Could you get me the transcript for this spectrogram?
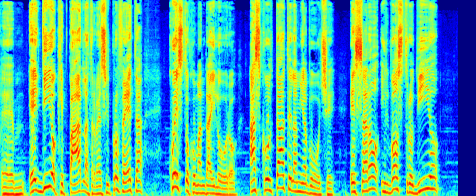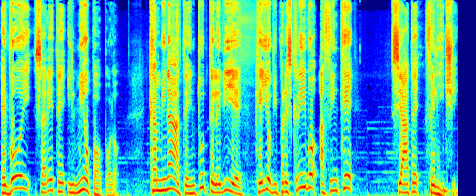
Eh, è Dio che parla attraverso il profeta, questo comandai loro, ascoltate la mia voce e sarò il vostro Dio e voi sarete il mio popolo. Camminate in tutte le vie che io vi prescrivo affinché siate felici.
